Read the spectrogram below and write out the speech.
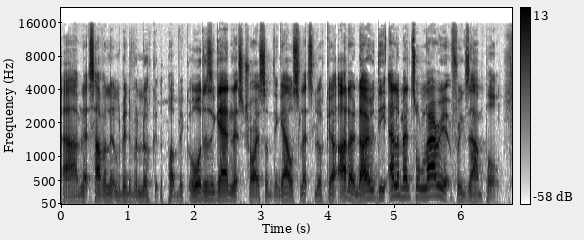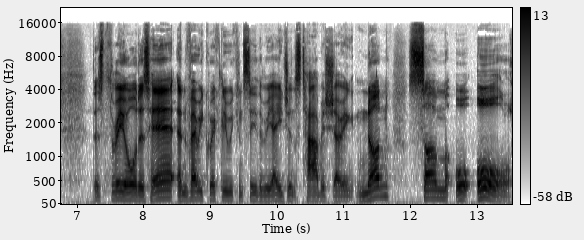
Um, let's have a little bit of a look at the public orders again. Let's try something else. Let's look at, I don't know, the Elemental Lariat, for example. There's three orders here, and very quickly we can see the reagents tab is showing none, some, or all.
